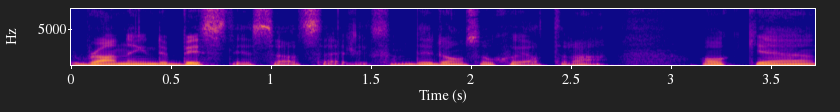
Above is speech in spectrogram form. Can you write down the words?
running the business så att säga. Liksom. Det är de som sköter det här. Och eh,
